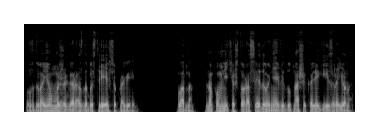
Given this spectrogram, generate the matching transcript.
Вдвоем мы же гораздо быстрее все проверим. Ладно, напомните, что расследования ведут наши коллеги из района,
